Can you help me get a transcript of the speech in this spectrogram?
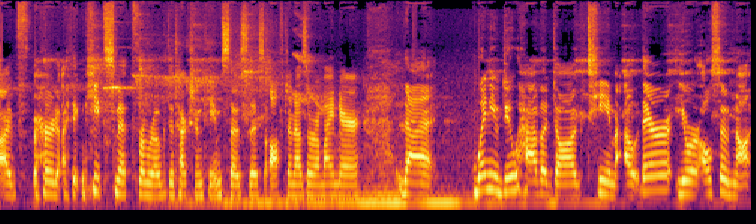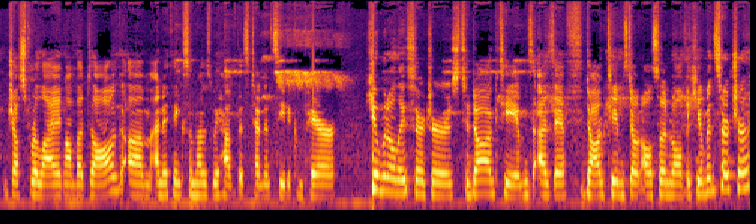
I've heard, I think Heath Smith from Rogue Detection Team says this often as a reminder that when you do have a dog team out there, you're also not just relying on the dog. Um, and I think sometimes we have this tendency to compare human only searchers to dog teams as if dog teams don't also involve a human searcher.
